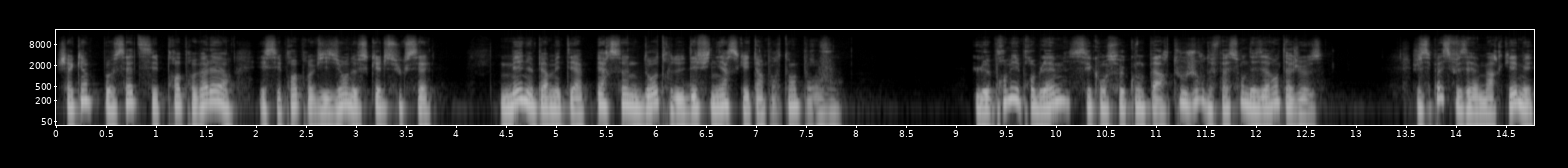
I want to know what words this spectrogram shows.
chacun possède ses propres valeurs et ses propres visions de ce qu'est le succès, mais ne permettez à personne d'autre de définir ce qui est important pour vous. Le premier problème, c'est qu'on se compare toujours de façon désavantageuse. Je ne sais pas si vous avez remarqué, mais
